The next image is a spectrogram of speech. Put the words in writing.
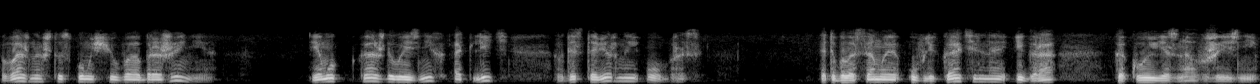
Важно, что с помощью воображения я мог каждого из них отлить в достоверный образ. Это была самая увлекательная игра, какую я знал в жизни.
